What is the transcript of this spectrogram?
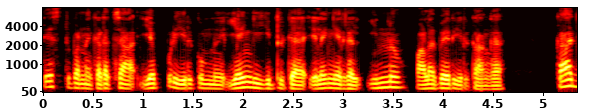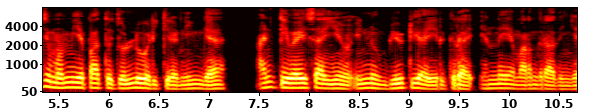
டேஸ்ட் பண்ண கிடைச்சா எப்படி இருக்கும்னு ஏங்கிக்கிட்டு இருக்க இளைஞர்கள் இன்னும் பல பேர் இருக்காங்க. காஜு மம்மியை பார்த்து சொல்லு அடிக்கிற நீங்கள் ஆன்டி வயசாகியும் இன்னும் பியூட்டியாக இருக்கிற என்னையை மறந்துடாதீங்க.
